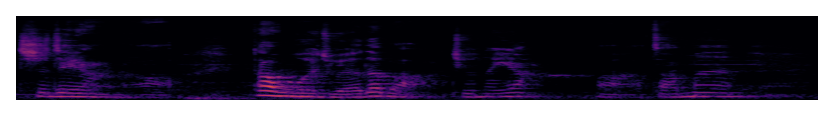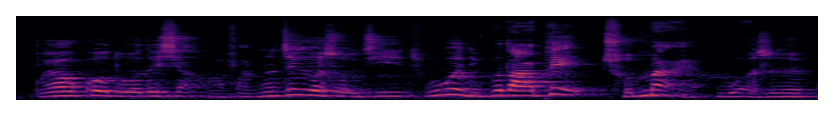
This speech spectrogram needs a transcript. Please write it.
是这样的啊。但我觉得吧，就那样啊，咱们不要过多的想了。反正这个手机，如果你不搭配，纯买，我是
